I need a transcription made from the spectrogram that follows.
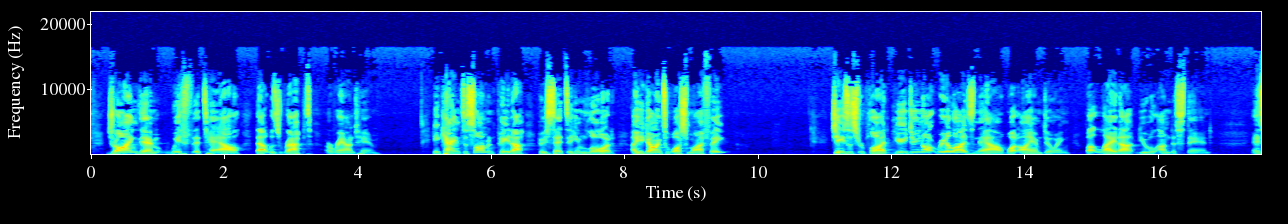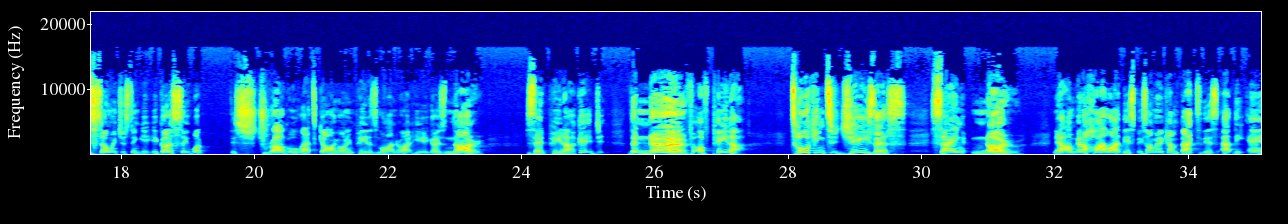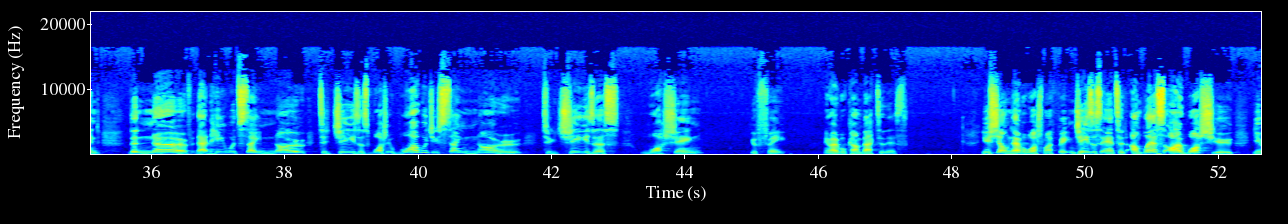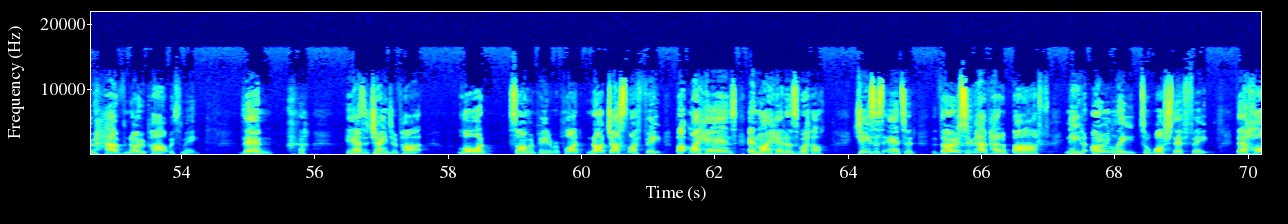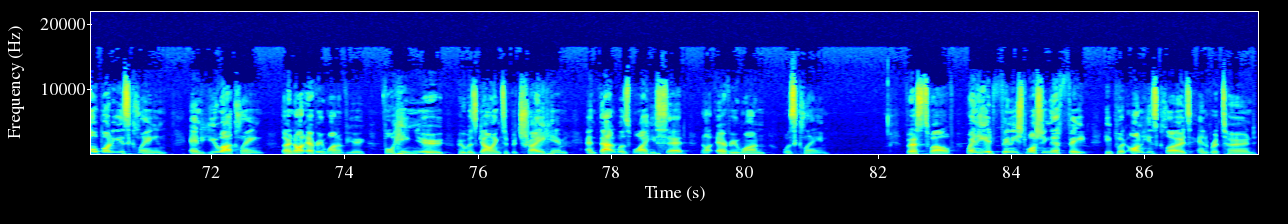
drying them with the towel that was wrapped around him. He came to Simon Peter, who said to him, Lord, are you going to wash my feet? Jesus replied, You do not realize now what I am doing, but later you will understand. And it's so interesting. You, have got to see what this struggle that's going on in Peter's mind right here. He goes, No, said Peter. The nerve of Peter talking to Jesus saying no. Now, I'm going to highlight this because I'm going to come back to this at the end. The nerve that he would say no to Jesus washing. Why would you say no to Jesus washing your feet? Anyway, we'll come back to this. You shall never wash my feet. And Jesus answered, Unless I wash you, you have no part with me. Then he has a change of heart. Lord, Simon Peter replied, Not just my feet, but my hands and my head as well. Jesus answered, Those who have had a bath need only to wash their feet. Their whole body is clean, and you are clean, though not every one of you, for he knew who was going to betray him, and that was why he said, Not everyone was clean. Verse 12 When he had finished washing their feet, he put on his clothes and returned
